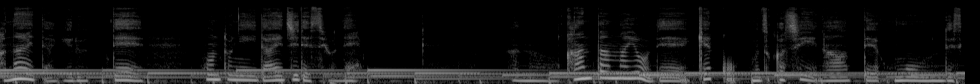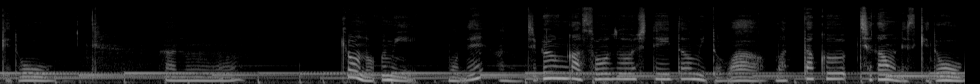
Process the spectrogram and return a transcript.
叶えてあげるって本当に大事ですよね。あの簡単なようで結構難しいなって思うんですけどあの今日の海もねあの自分が想像していた海とは全く違うんですけど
